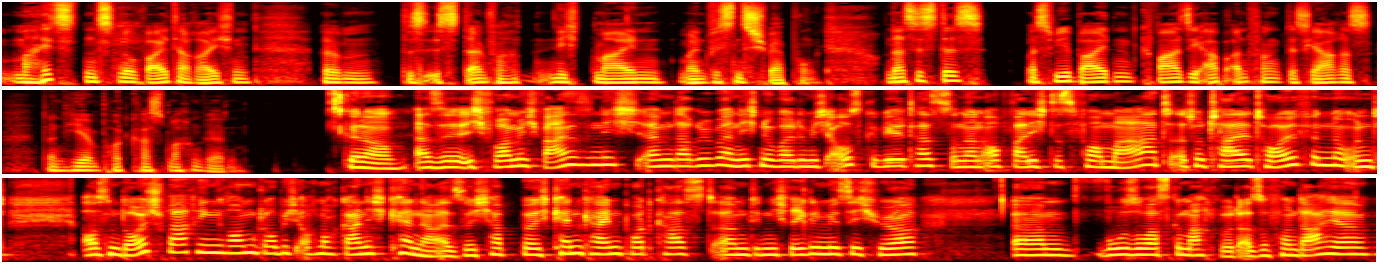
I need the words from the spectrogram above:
meistens nur weiterreichen. Ähm, das ist einfach nicht mein, mein Wissensschwerpunkt. Und das ist das, was wir beiden quasi ab Anfang des Jahres dann hier im Podcast machen werden. Genau, also ich freue mich wahnsinnig ähm, darüber, nicht nur weil du mich ausgewählt hast, sondern auch weil ich das Format äh, total toll finde und aus dem deutschsprachigen Raum glaube ich auch noch gar nicht kenne. Also ich habe, ich kenne keinen Podcast, ähm, den ich regelmäßig höre, ähm, wo sowas gemacht wird. Also von daher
